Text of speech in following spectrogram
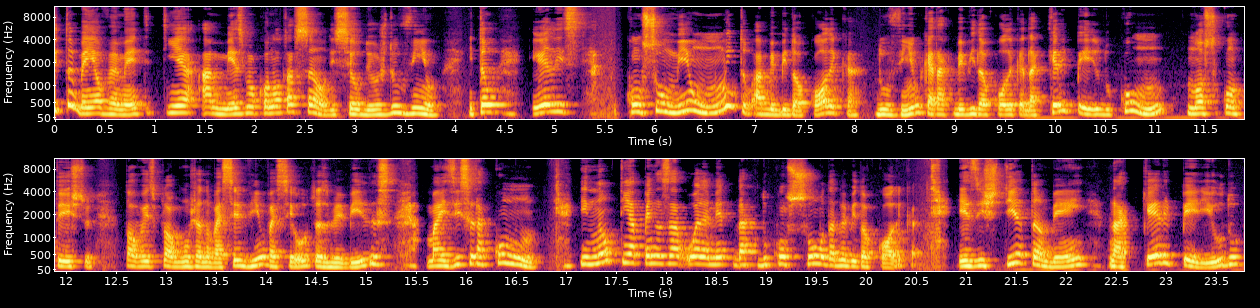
que também, obviamente, tinha a mesma conotação de ser o deus do vinho. Então, eles consumiam muito a bebida alcoólica do vinho, que era a bebida alcoólica daquele período comum. Nosso contexto, talvez para alguns já não vai ser vinho, vai ser outras bebidas, mas isso era comum. E não tinha apenas o elemento da, do consumo da bebida alcoólica. Existia também, naquele período,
